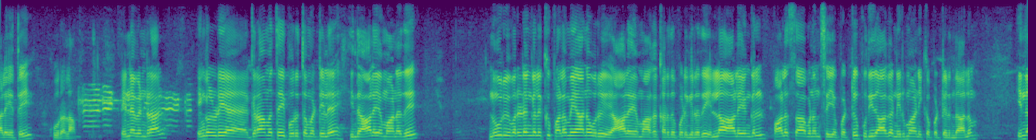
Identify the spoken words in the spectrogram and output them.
ஆலயத்தை கூறலாம். என்னவென்றால் எங்களுடைய கிராமத்தை பொறுத்தமட்டிலே இந்த ஆலயமானது நூறு வருடங்களுக்கு பழமையான ஒரு ஆலயமாக கருதப்படுகிறது. எல்லா ஆலயங்கள் பாலஸ்தாபனம் செய்யப்பட்டு புதிதாக நிர்மாணிக்கப்பட்டிருந்தாலும் இந்த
